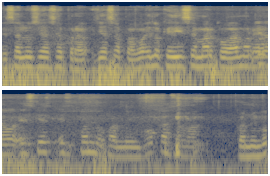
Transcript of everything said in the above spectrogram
Esa luz ya se, ya se apagó. Es lo que dice Marco, ¿verdad, Marco? Pero es que es, es cuando, cuando invocas a ma- Cuando invo-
